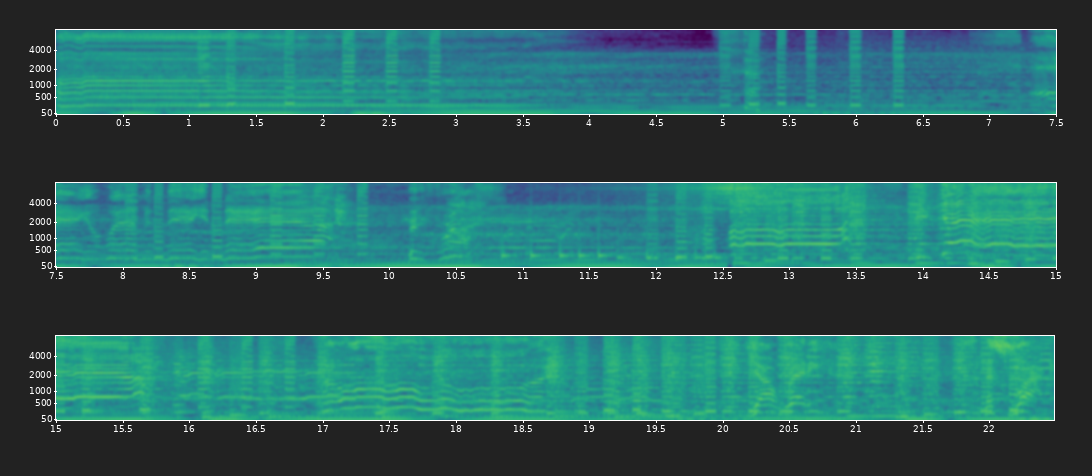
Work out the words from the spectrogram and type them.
Ah. Big free. Ah. Oh, yeah. Oh. Y'all ready? Let's rock.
